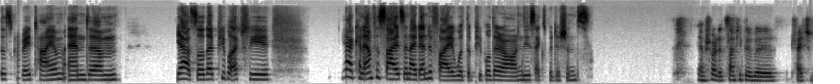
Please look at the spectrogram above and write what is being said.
this great time and um, yeah, so that people actually yeah can emphasize and identify with the people that are on these expeditions. I'm sure that some people will try to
